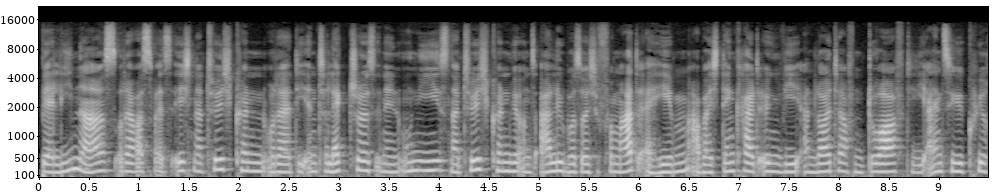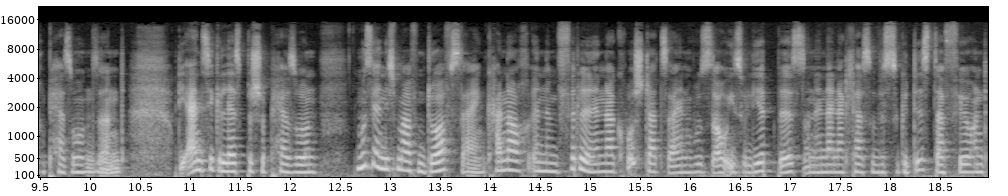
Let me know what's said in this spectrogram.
Berliners oder was weiß ich. Natürlich können, oder die Intellectuals in den Unis, natürlich können wir uns alle über solche Formate erheben, aber ich denke halt irgendwie an Leute auf dem Dorf, die die einzige queere Person sind, die einzige lesbische Person. Muss ja nicht mal auf dem Dorf sein, kann auch in einem Viertel in einer Großstadt sein, wo du sau isoliert bist und in deiner Klasse wirst du gedisst dafür und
